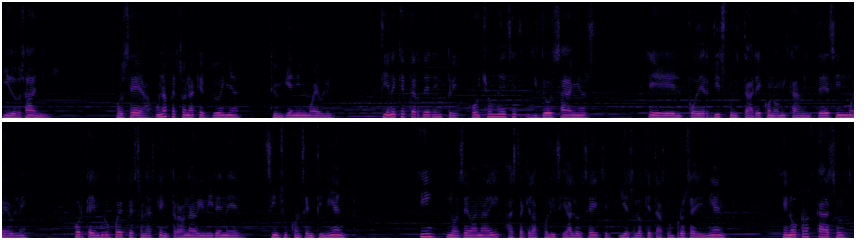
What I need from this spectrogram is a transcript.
y 2 años. O sea, una persona que es dueña de un bien inmueble tiene que perder entre 8 meses y 2 años el poder disfrutar económicamente de ese inmueble porque hay un grupo de personas que entraron a vivir en él sin su consentimiento y no se van a ir hasta que la policía los eche y eso es lo que tarda un procedimiento. En otros casos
